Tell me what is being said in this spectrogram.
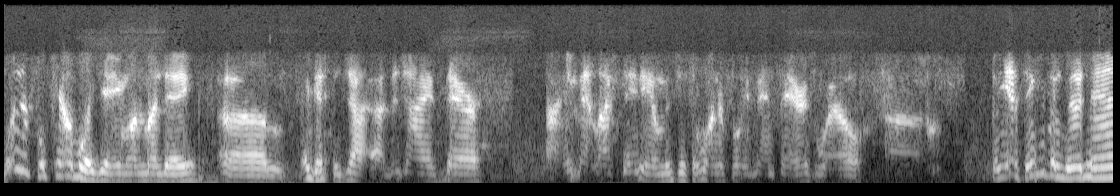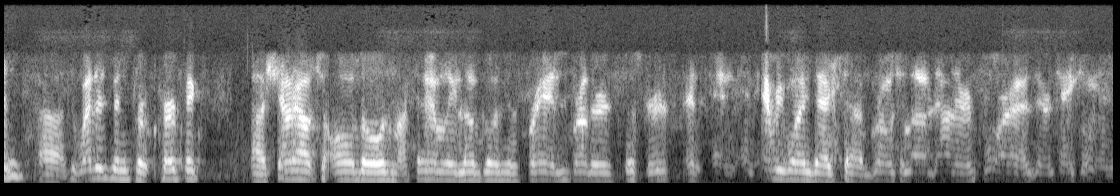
wonderful Cowboy game on Monday um, against the, Gi- uh, the Giants there uh, in MetLife Stadium was just a wonderful event there as well. So yeah, things have been good, man. Uh, the weather's been per- perfect. Uh, shout out to all those, my family, loved ones, and friends, brothers, sisters, and, and, and everyone that's uh, grown to love down there in Florida as they're taking and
